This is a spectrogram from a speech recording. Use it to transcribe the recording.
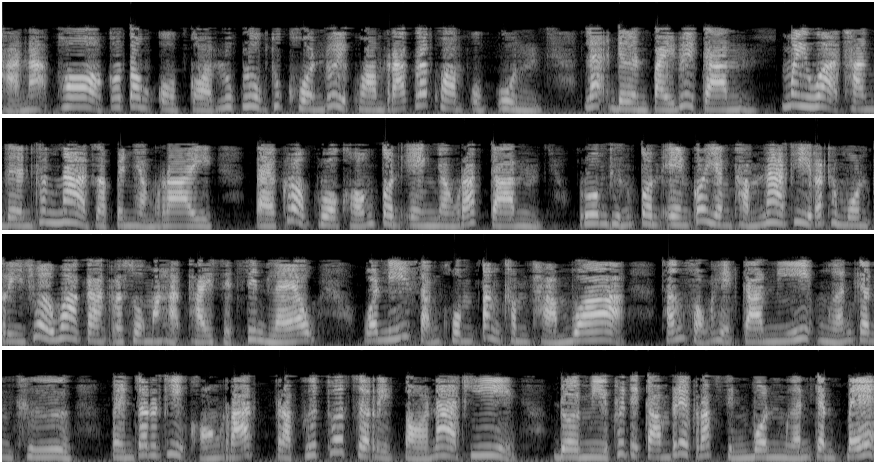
ฐานะพ่อก็ต้องโอบกอดลูกๆ ทุกคนด้วยความรักและความอบอุ่น และเดินไปด้วยกัน ไม่ว่าทางเดินข้างหน้าจะเป็นอย่างไร แต่ครอบครัวของตนเองยังรักกัน รวมถึงตนเองก็ยังทำหน้าที่รัฐมนตรีช่วยว่าการกระทรวงมหาดไทยเสร็จสิ้นแล้ว วันนี้สังคมตั้งคำถามว่า ทั้งสองเหตุการณ์นี้เหมือนกันคือเป็นเจ้าหน้าที่ของรัฐประพฤติทุจริตต่อหน้าที่ โดยมีพฤติกรรมเรียกรับสินบนเหมือนกันเป๊ะ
